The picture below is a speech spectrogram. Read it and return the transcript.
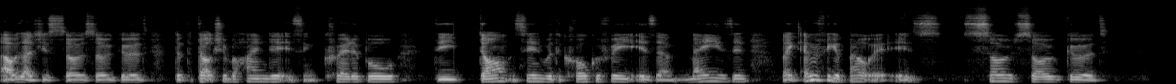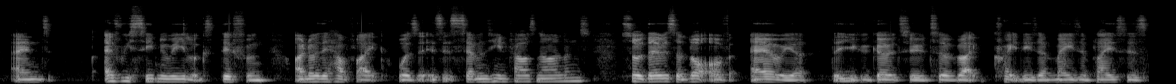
That was actually so so good. The production behind it is incredible. The dancing with the choreography is amazing. Like everything about it is so so good, and every scenery looks different. I know they have like was it is it seventeen thousand islands? So there is a lot of area that you could go to to like create these amazing places.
